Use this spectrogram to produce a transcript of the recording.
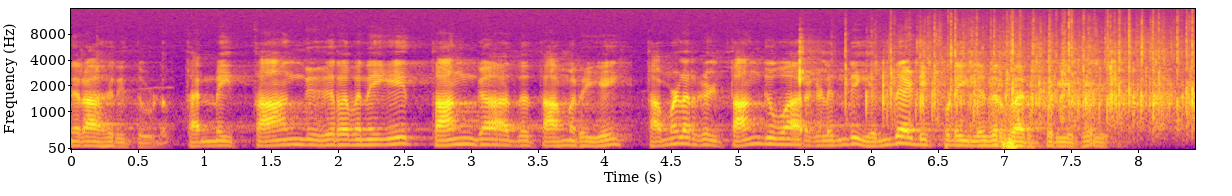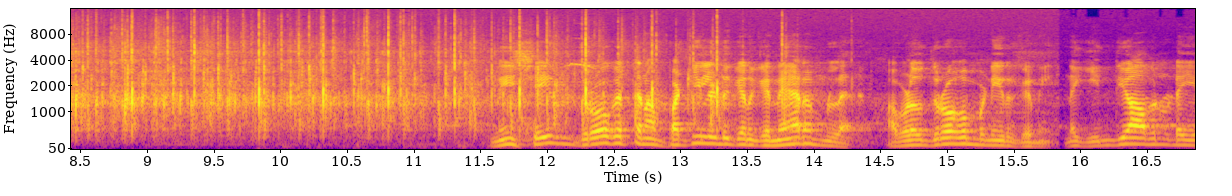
நிராகரித்துவிடும் தன்னை தாங்குகிறவனையே தாங்காத தாமரையை தமிழர்கள் தாங்குவார்கள் என்று எந்த அடிப்படையில் எதிர்பார்க்கிறீர்கள்? நீ செய்த துரோகத்தை நான் பட்டியலெடுக்க எனக்கு நேரம் இல்லை. அவ்வளவு துரோகம் பண்ணியிருக்க நீ. இன்னைக்கு இந்தியாவினுடைய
